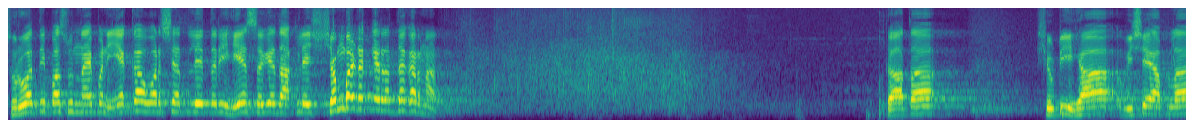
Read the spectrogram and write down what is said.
सुरुवातीपासून नाही पण एका वर्षातले तरी हे सगळे दाखले शंभर टक्के रद्द करणार. तर आता शेवटी ह्या विषय आपला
